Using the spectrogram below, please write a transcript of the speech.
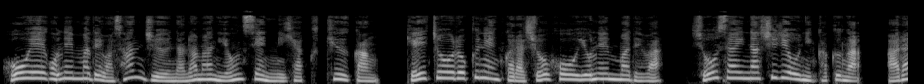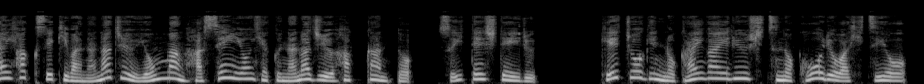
宝永5年までは37万4209巻、慶長6年から昭法4年までは、詳細な資料に書くが、荒井白石は74万8478巻と推定している。慶長銀の海外流出の考慮は必要。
